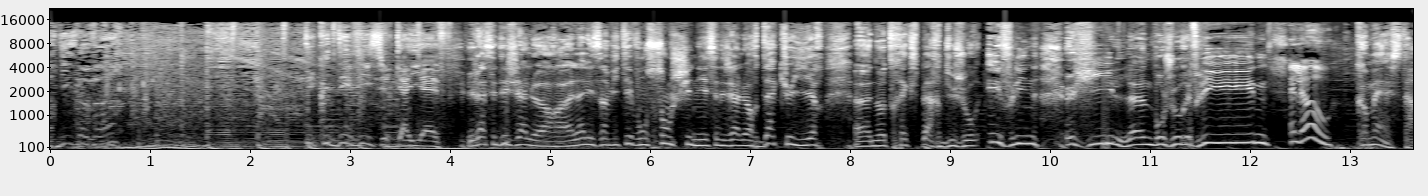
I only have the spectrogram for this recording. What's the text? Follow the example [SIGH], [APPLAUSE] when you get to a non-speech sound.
19h. T'écoutes des vies sur KIF. Et là, c'est déjà l'heure. Là, les invités vont s'enchaîner. C'est déjà l'heure d'accueillir euh, notre expert du jour, Evelyne Gillen. Bonjour, Evelyne. Hello. Comment est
